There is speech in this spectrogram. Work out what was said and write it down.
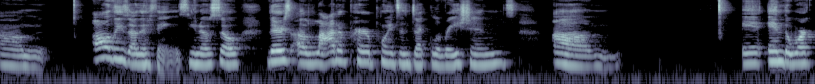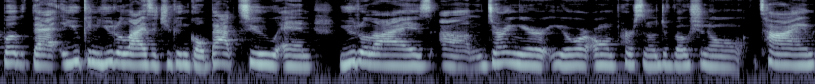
um all these other things you know? So there's a lot of prayer points and declarations um in, the workbook that you can utilize that you can go back to and utilize um, during your your own personal devotional time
